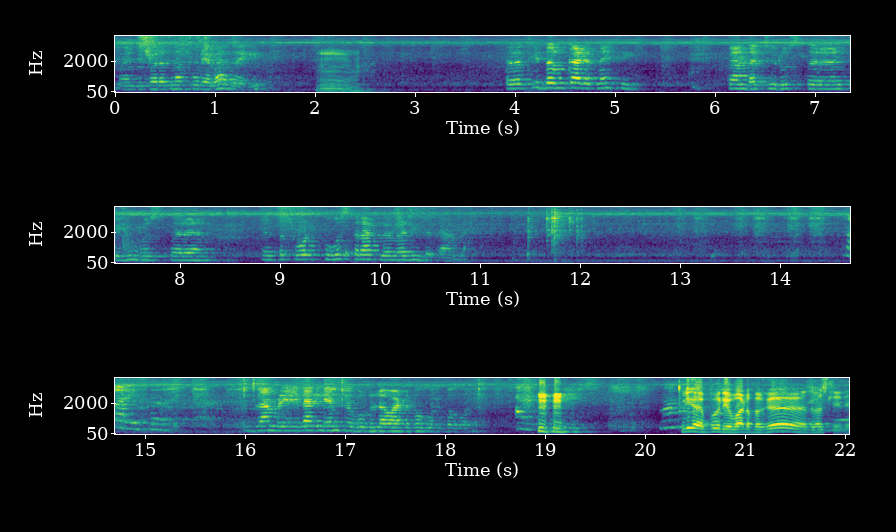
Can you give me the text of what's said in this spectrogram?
म्हणजे परत ना पुऱ्या भाजायची. परत ही दम काढत नाही ती. कांदा चिरूस तरण ती भरूस तरण. त्यांचं पोट फुगूस तर आपल्याला दिलं काम नाही. जांभळे लागले आमच्या गोडूला वाट बघून बघून. पुरी वाट बघत बसलेले.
